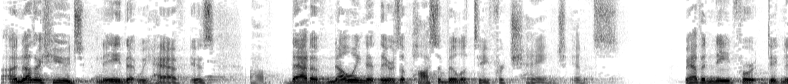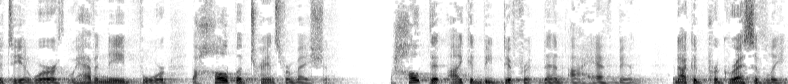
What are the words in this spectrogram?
Another huge need that we have is uh, that of knowing that there's a possibility for change in us. We have a need for dignity and worth. We have a need for the hope of transformation, the hope that I could be different than I have been, and I could progressively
